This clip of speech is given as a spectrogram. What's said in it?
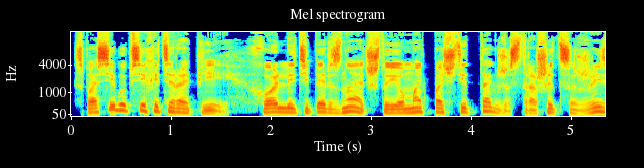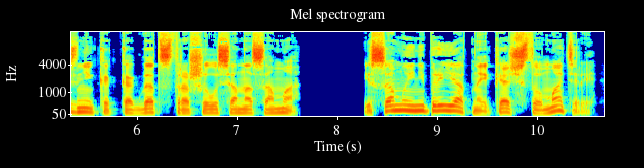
Спасибо психотерапии. Холли теперь знает, что ее мать почти так же страшится жизни, как когда-то страшилась она сама. И самые неприятные качества матери —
